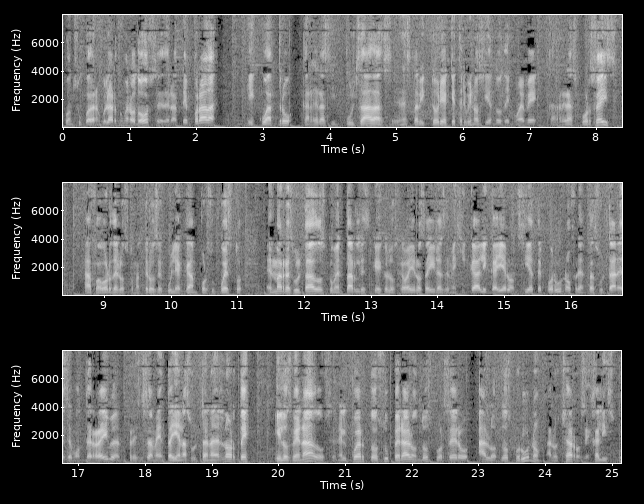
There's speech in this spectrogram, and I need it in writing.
con su cuadrangular número 12 de la temporada y cuatro carreras impulsadas en esta victoria que terminó siendo de nueve carreras por seis a favor de los tomateros de Culiacán, por supuesto. En más resultados, comentarles que los Caballeros Airas de Mexicali cayeron 7 por 1 frente a Sultanes de Monterrey, precisamente allá en la Sultana del Norte, y los Venados en el puerto superaron 2 por 0 a los 2 por 1 a los Charros de Jalisco.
